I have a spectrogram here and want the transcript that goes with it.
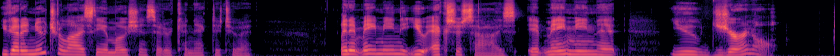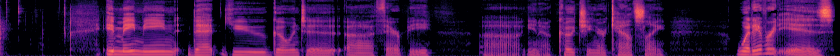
you got to neutralize the emotions that are connected to it. And it may mean that you exercise. It may mean that you journal. It may mean that you go into uh, therapy, uh, you know, coaching or counseling. Whatever it is,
